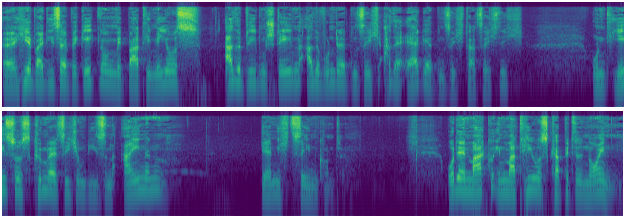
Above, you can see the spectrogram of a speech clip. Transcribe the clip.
Äh, hier bei dieser Begegnung mit Bartimäus, alle blieben stehen, alle wunderten sich, alle ärgerten sich tatsächlich. Und Jesus kümmert sich um diesen einen, der nichts sehen konnte. Oder in, Marco, in Matthäus Kapitel 9.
